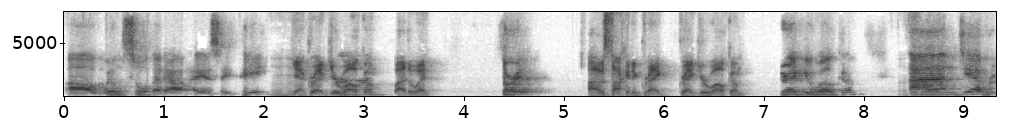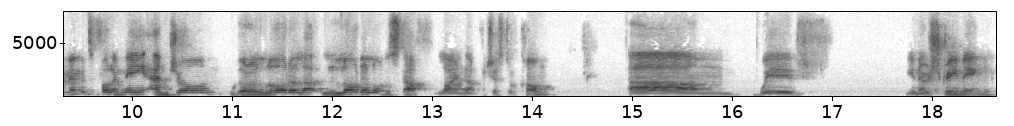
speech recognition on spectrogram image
Uh, we'll sort that out ASAP. yeah, Greg, you're welcome, by the way. Sorry, I was talking to Greg. Greg, you're welcome. Greg, you're welcome. That's right. And yeah, remember to follow me and John. We've got a lot, a lot, lot, a lot of stuff lined up for chess.com um, with, you know, streaming,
